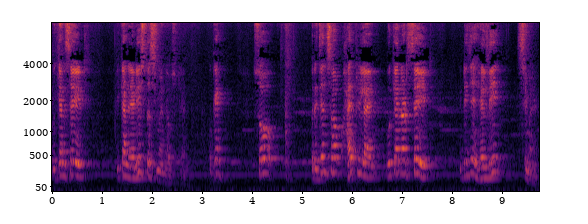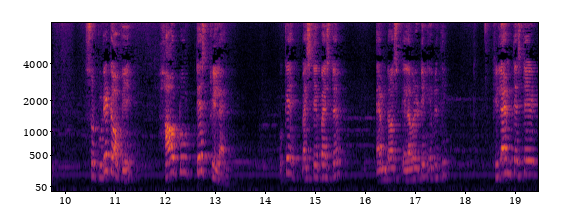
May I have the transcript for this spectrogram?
We can say it, it can reduce the cement of strength. Okay. So presence of high free lime, we cannot say it, it is a healthy cement. So today topic, how to test free lime. Okay, by step by step, I am just elaborating everything. Free lime tested,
